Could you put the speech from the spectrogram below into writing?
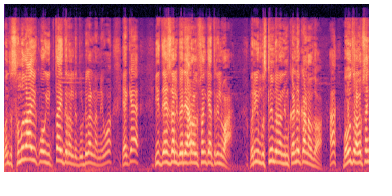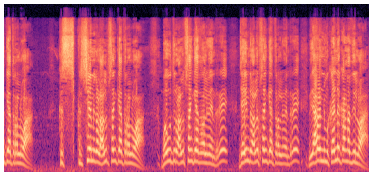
ಒಂದು ಸಮುದಾಯಕ್ಕೆ ಹೋಗಿ ಇಕ್ತಾ ಇದ್ದೀರಲ್ಲ ದುಡ್ಡುಗಳನ್ನ ನೀವು. ಯಾಕೆ? ಈ ದೇಶದಲ್ಲಿ ಬೇರೆ ಯಾರು ಅಲ್ಪಸಂಖ್ಯಾತರಿಲ್ವಾ? ಬರೀ ಮುಸ್ಲಿಮರ ನಿಮ್ಮ ಕಣ್ಣು ಕಾಣೋದು. ಹಾಂ ಬೌದ್ಧರು ಅಲ್ಪಸಂಖ್ಯಾತರಲ್ವಾ? ಕ್ರಿಸ್, ಕ್ರಿಶ್ಚಿಯನ್ಗಳು ಅಲ್ಪಸಂಖ್ಯಾತರಲ್ವಾ? ಬೌದ್ಧರು ಅಲ್ಪಸಂಖ್ಯಾತರಲ್ವೇನ್ರಿ? ಜೈನರು ಅಲ್ಪಸಂಖ್ಯಾತರಲ್ವೇನ್ರಿ? ಇದು ಯಾರೋ ನಿಮ್ಮ ಕಣ್ಣು ಕಾಣೋದಿಲ್ವಾ?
